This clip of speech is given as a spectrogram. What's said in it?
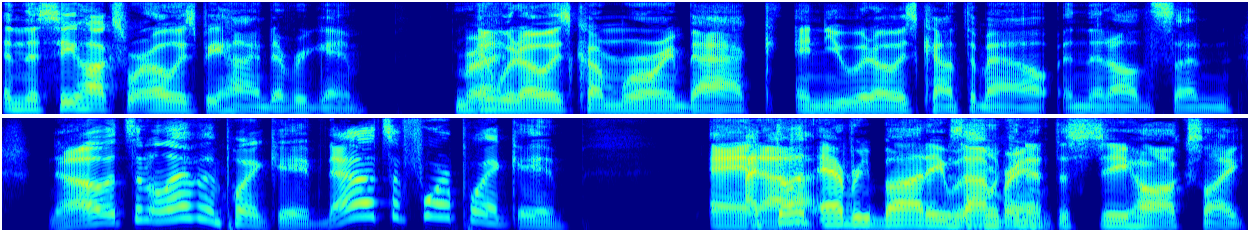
And the Seahawks were always behind every game right. and would always come roaring back, and you would always count them out. And then all of a sudden, no, it's an eleven point game. Now it's a four point game. And I thought uh, everybody was looking brand. at the Seahawks like,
